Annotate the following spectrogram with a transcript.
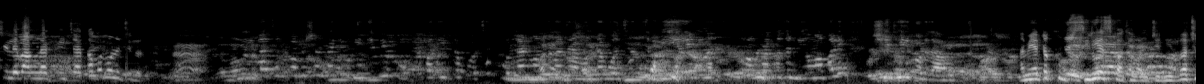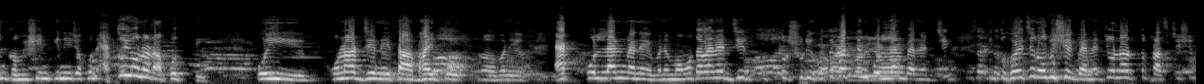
ছেলে বাংলাকেই চায়, তখন মনে ছিল না। করছে, কল্যাণ যেমনটা যে সংক্রান্ত যে নিয়মাবলী শিথিল করে দেওয়া আমি একটা খুব সিরিয়াস কথা বলছি, নির্বাচন কমিশনকে নিয়ে যখন এতই ওনার আপত্তি, ওই ওনার যে নেতা, ভাইপো মানে এক কল্যাণ মানে মানে মমতা ব্যানার্জির উত্তরসূরি হতে পারতেন কল্যাণ ব্যানার্জি, কিন্তু হয়েছেন অভিষেক ব্যানার্জি, ওনার তো ফ্রাস্ট্রেশন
